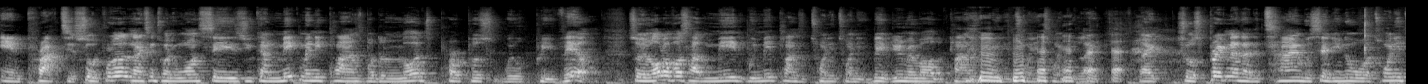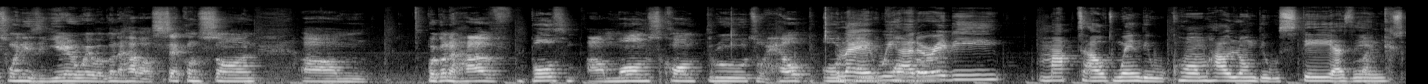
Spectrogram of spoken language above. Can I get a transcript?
in practice. So proverbs 1921 says you can make many plans but the lord's purpose will prevail so a lot of us have made we made plans in 2020. Babe, do you remember all the plans we made in 2020? like like she was pregnant at the time. We said, you know what, 2020 is the year where we're gonna have our second son. Um, we're gonna have both our moms come through to help. OG like we had already mapped out when they will come, how long they will stay, as in. Like,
